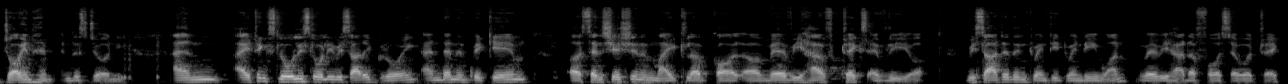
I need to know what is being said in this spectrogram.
join him in this journey. And I think slowly, slowly we started growing and then it became a sensation in my club called uh, where we have treks every year. We started in 2021 where we had our first ever trek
